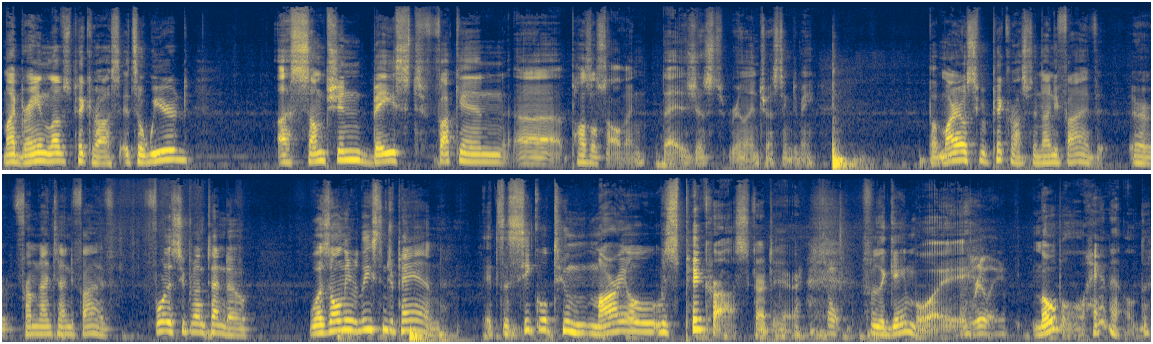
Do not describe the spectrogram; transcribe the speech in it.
My brain loves Picross. It's a weird assumption based fucking uh, puzzle solving that is just really interesting to me. But Mario Super Picross from 95 or from 1995 for the Super Nintendo was only released in Japan. It's the sequel to Mario's Picross cartoon Oh, for the Game Boy really? mobile handheld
